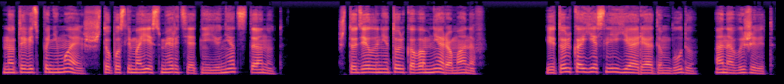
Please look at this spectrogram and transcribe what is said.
Но ты ведь понимаешь, что после моей смерти от нее не отстанут что дело не только во мне, Романов. И только если я рядом буду, она выживет.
